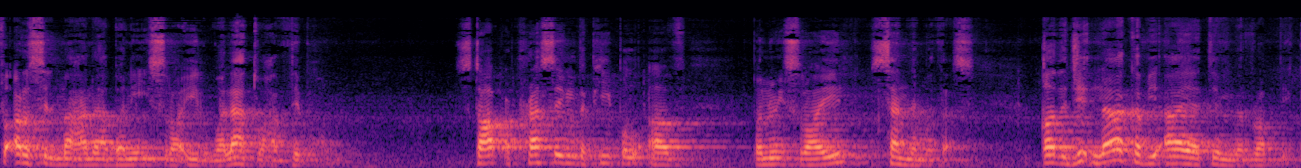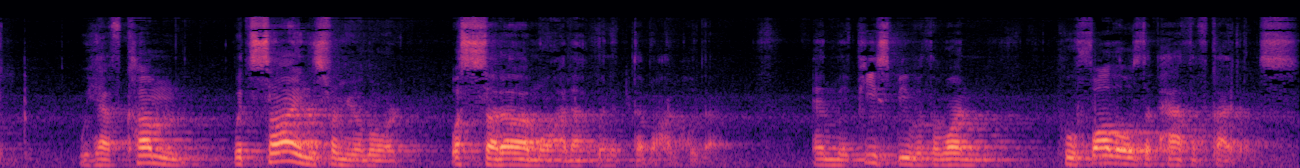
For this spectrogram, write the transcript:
فَأَرْسِلْ مَعَنَا بَنِي إِسْرَائِيل وَلَا تُعَذِّبْهُمْ Stop oppressing the people of Banu Israel, send them with us. قَدْ جِئْنَاكَ بِآيَةٍ مِّن رَبِّكَ We have come with signs from your Lord. وَالسَّلَامُ عَلَى مَنِ اتَّبَعَ الْهُدَى And may peace be with the one who follows the path of guidance.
